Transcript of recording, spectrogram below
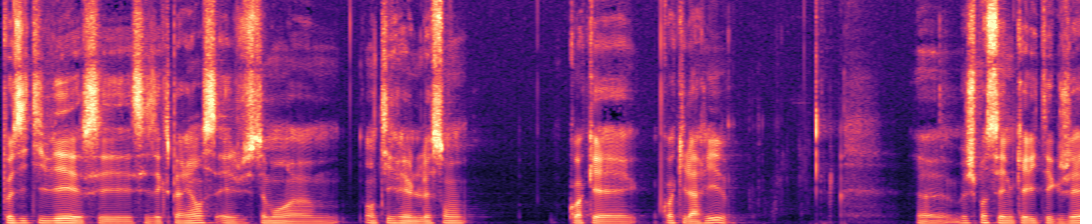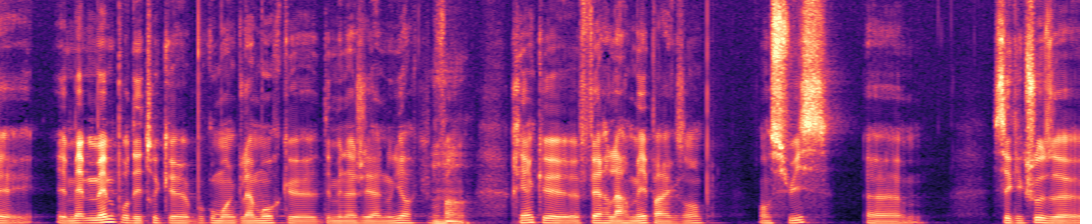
positiver ces, expériences et justement euh, en tirer une leçon, quoi qu'il arrive. Euh, je pense que c'est une qualité que j'ai. Et, même, même pour des trucs euh, beaucoup moins glamour que déménager à New York. Mhm. Enfin, rien que faire l'armée, par exemple, en Suisse, euh, c'est quelque chose euh,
